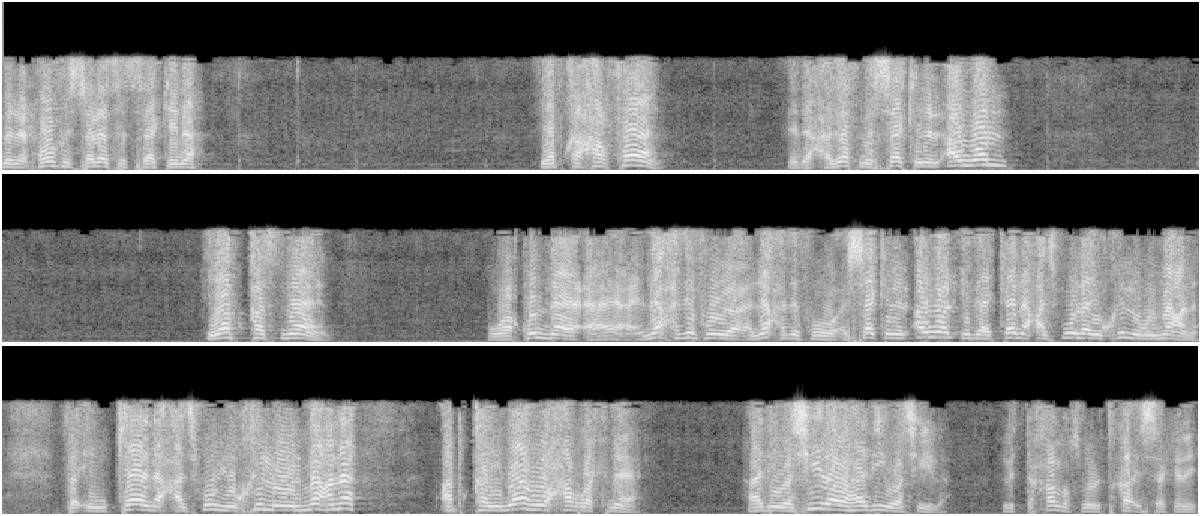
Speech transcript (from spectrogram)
من الحروف الثلاثة الساكنة؟ يبقى حرفان. إذا حذفنا الساكن الأول يبقى اثنان. وقلنا نحذف نحذف الساكن الأول إذا كان حذفه لا يخل بالمعنى فإن كان حذفه يخل بالمعنى أبقيناه وحركناه. هذه وسيلة وهذه وسيلة للتخلص من التقاء الساكنين.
